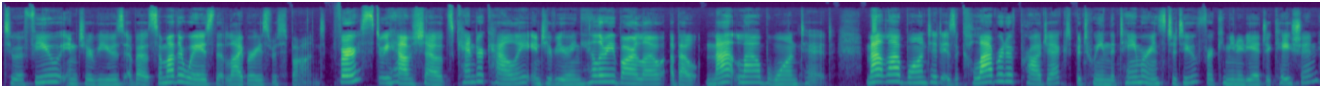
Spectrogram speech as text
to a few interviews about some other ways that libraries respond. First, we have Shout's Kendra Cowley interviewing Hilary Barlow about Matlub Wanted. Matlub Wanted is a collaborative project between the Tamer Institute for Community Education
